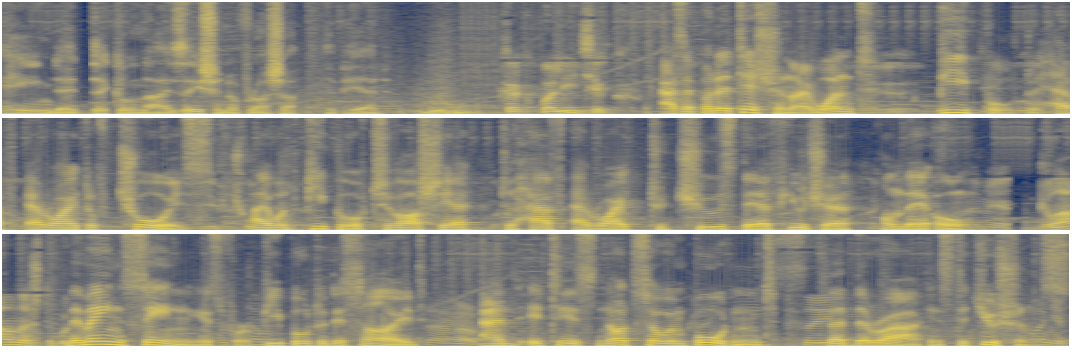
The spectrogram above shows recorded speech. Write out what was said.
aimed at decolonization of Russia appeared. As a politician, I want people to have a right of choice. I want people of Chuvashia to have a right to choose their future on their own. The main thing is for people to decide, and it is not so important that there are institutions.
